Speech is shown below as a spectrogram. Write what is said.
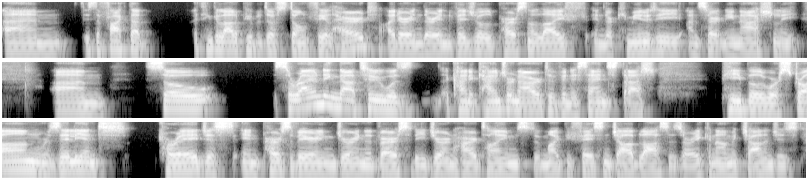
um, is the fact that I think a lot of people just don't feel heard either in their individual personal life, in their community, and certainly nationally. Um, so surrounding that too was a kind of counter narrative in a sense that people were strong, resilient, courageous in persevering during adversity, during hard times. that might be facing job losses or economic challenges. It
